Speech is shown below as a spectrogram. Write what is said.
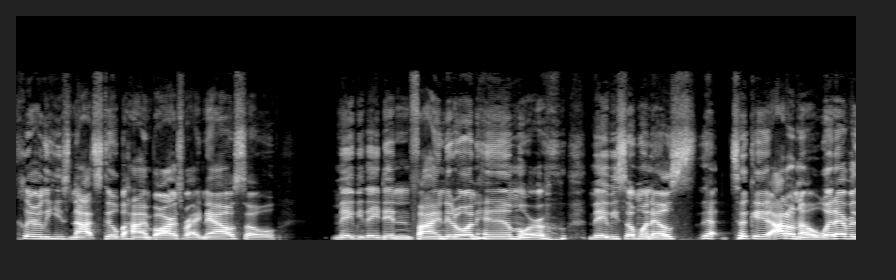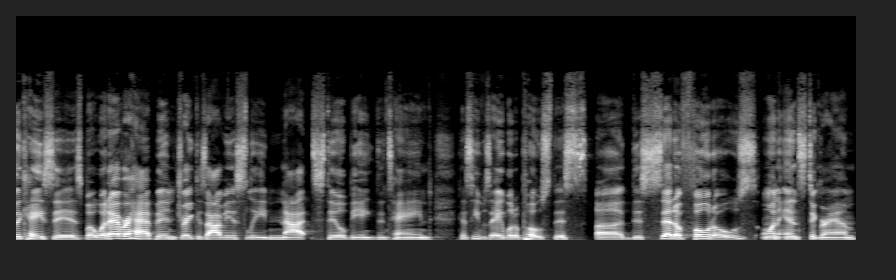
Clearly, he's not still behind bars right now. So maybe they didn't find it on him or maybe someone else took it. I don't know, whatever the case is. But whatever happened, Drake is obviously not still being detained because he was able to post this uh, this set of photos on Instagram.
